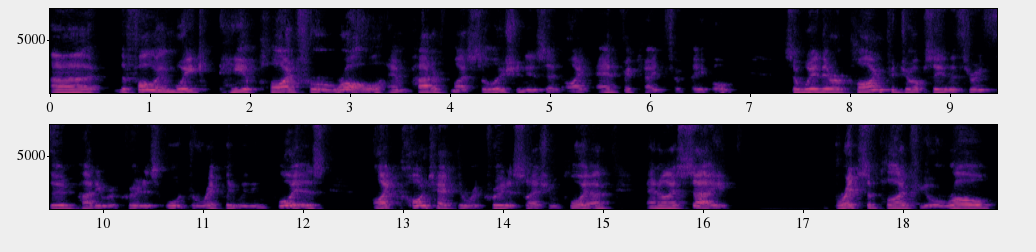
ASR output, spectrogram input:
Uh, the following week, he applied for a role, and part of my solution is that I advocate for people. So, where they're applying for jobs either through third party recruiters or directly with employers, I contact the recruiter slash employer and I say, Brett's applied for your role.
